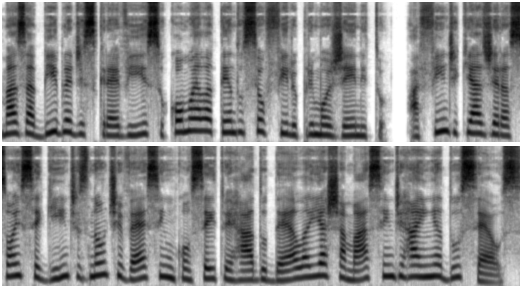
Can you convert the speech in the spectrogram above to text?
mas a Bíblia descreve isso como ela tendo seu filho primogênito, a fim de que as gerações seguintes não tivessem um conceito errado dela e a chamassem de Rainha dos Céus.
